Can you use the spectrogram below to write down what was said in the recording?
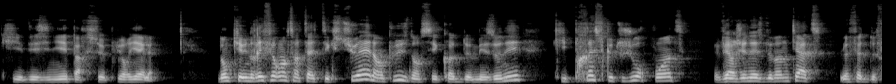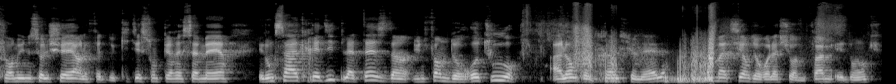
qui est désigné par ce pluriel. Donc il y a une référence intertextuelle en plus dans ces codes de maisonnée qui presque toujours pointe vers Genèse de 24, le fait de former une seule chair, le fait de quitter son père et sa mère. Et donc ça accrédite la thèse d'une forme de retour à l'ordre créationnel en matière de relations hommes-femmes et donc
